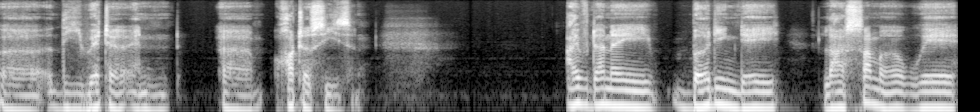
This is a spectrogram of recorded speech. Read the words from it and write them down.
uh, the wetter and uh, hotter season. I've done a birding day last summer where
